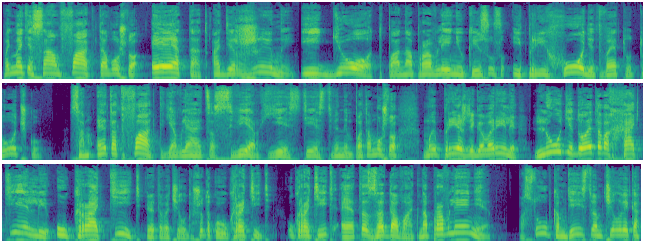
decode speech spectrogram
Понимаете, сам факт того, что этот одержимый идет по направлению к Иисусу и приходит в эту точку, сам этот факт является сверхъестественным, потому что мы прежде говорили, люди до этого хотели укротить этого человека. Что такое укротить? Укротить – это задавать направление поступкам, действиям человека.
